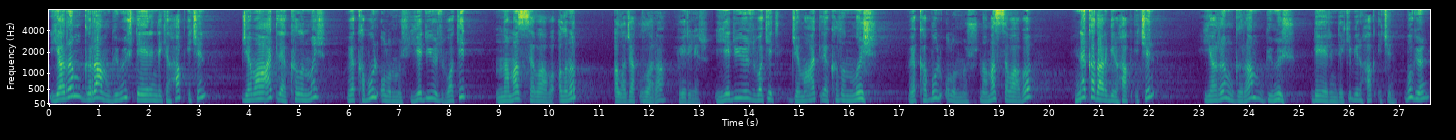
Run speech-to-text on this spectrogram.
yarım gram gümüş değerindeki hak için cemaatle kılınmış ve kabul olunmuş 700 vakit namaz sevabı alınıp alacaklılara verilir. 700 vakit cemaatle kılınmış ve kabul olunmuş namaz sevabı ne kadar bir hak için? Yarım gram gümüş değerindeki bir hak için. Bugün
